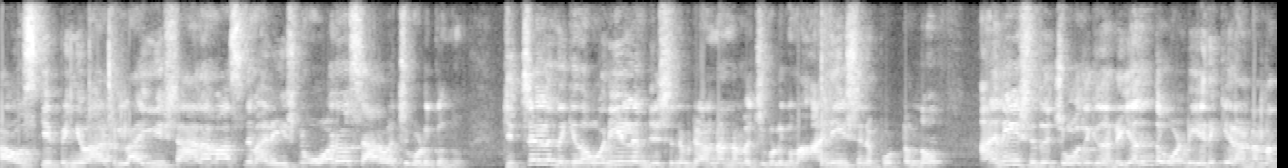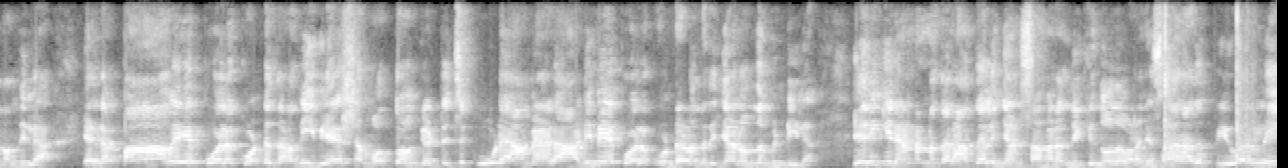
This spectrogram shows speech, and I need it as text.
ഹൗസ് കീപ്പിങ്ങുമായിട്ടുള്ള ഈ ഷാനവാസിനും അനീഷിനും ഓരോ സ്റ്റാർ വെച്ച് കൊടുക്കുന്നു. കിച്ചണിൽ നിൽക്കുന്ന ഒനിയിലും ജിഷനും രണ്ടെണ്ണം വെച്ച് കൊടുക്കുമ്പോൾ അനീഷിന് പൊട്ടുന്നു. അനീഷ് ഇത് ചോദിക്കുന്നുണ്ട് എന്തുകൊണ്ട് എനിക്ക് രണ്ടെണ്ണം തന്നില്ല? എന്നെ പാവയെ പോലെ കൊണ്ട് നടന്ന് ഈ വേഷം മൊത്തം കെട്ടിച്ച് കൂടെ ആ അടിമയെ പോലെ കൊണ്ടു നടന്നിട്ട് ഞാൻ ഒന്നും മിണ്ടിയില്ല. എനിക്ക് രണ്ടെണ്ണം തരാത്തതിൽ ഞാൻ സമരം നിൽക്കുന്നു എന്ന് പറഞ്ഞ സാധനം അത് പ്യുവർലി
